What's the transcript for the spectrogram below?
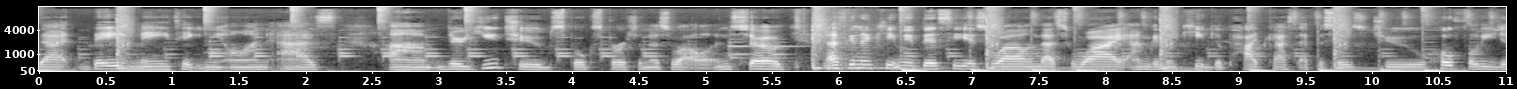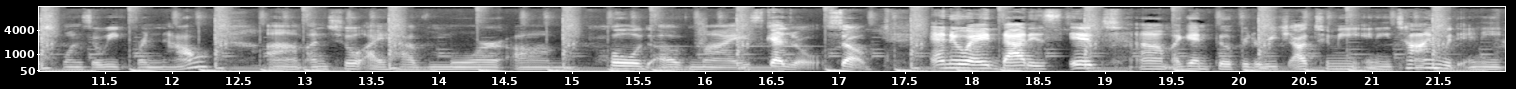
that they may take me on as um, their YouTube spokesperson as well. And so that's going to keep me busy as well. And that's why I'm going to keep the podcast episodes to hopefully just once a week for now um, until I have more um, hold of my schedule. So, anyway, that is it. Um, again, feel free to reach out to me anytime with any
